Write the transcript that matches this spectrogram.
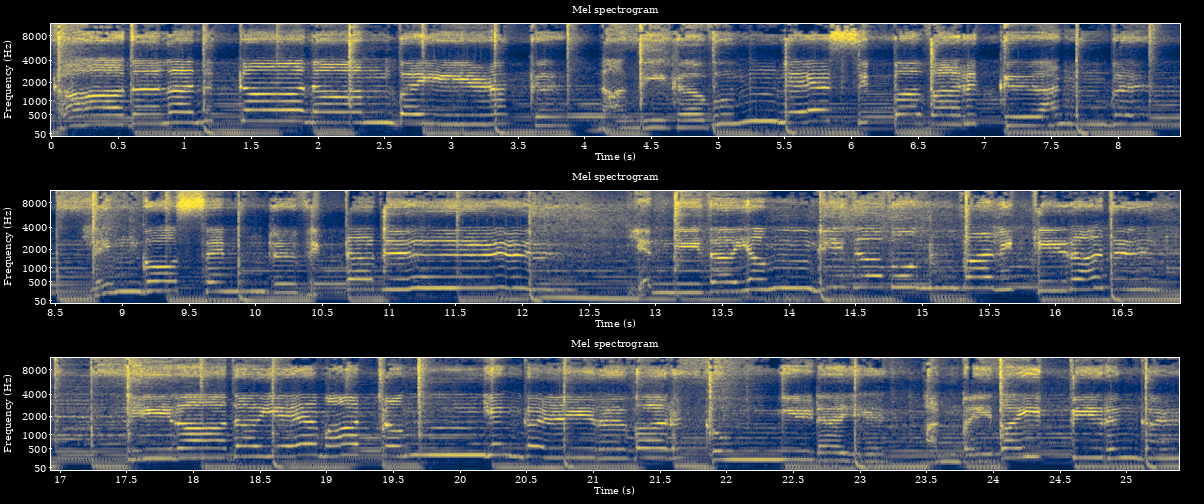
காதலனுக்கான அன்பை இழக்க நான் மிகவும் எங்கோ சென்று விட்டது. என் இதயம் மிகவும் வலிக்கிறது. தீராத ஏமாற்றம் எங்கள் இருவருக்கும் இடையே அன்பை வைத்திருங்கள்.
